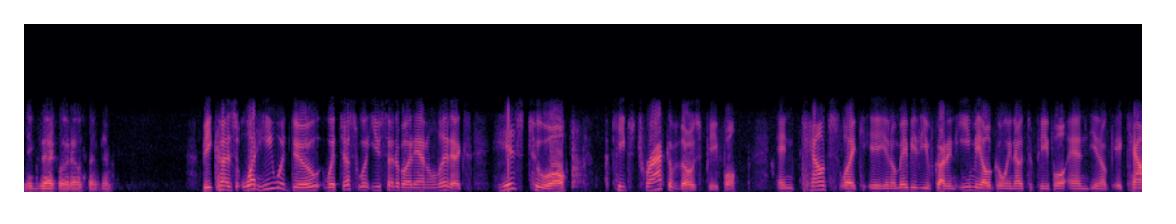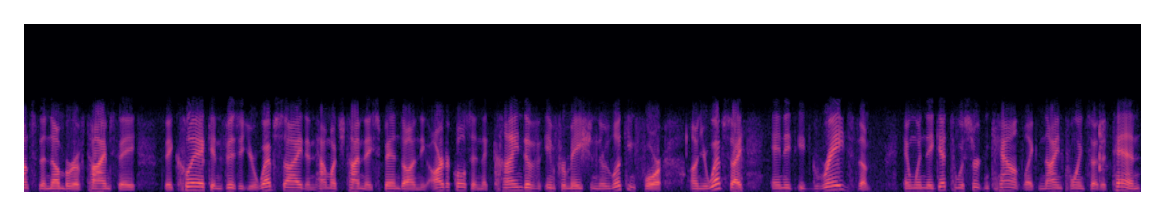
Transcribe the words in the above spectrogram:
Exactly what I was thinking. Because what he would do with just what you said about analytics, his tool keeps track of those people and counts like you know maybe you've got an email going out to people and you know it counts the number of times they they click and visit your website and how much time they spend on the articles and the kind of information they're looking for on your website and it, it grades them. And when they get to a certain count like nine points out of ten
